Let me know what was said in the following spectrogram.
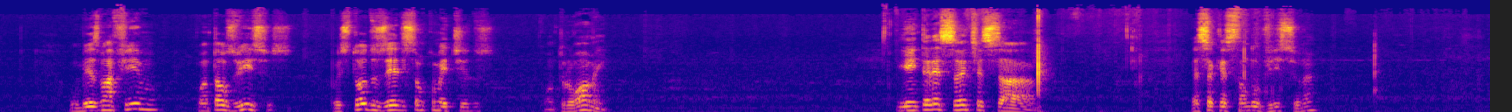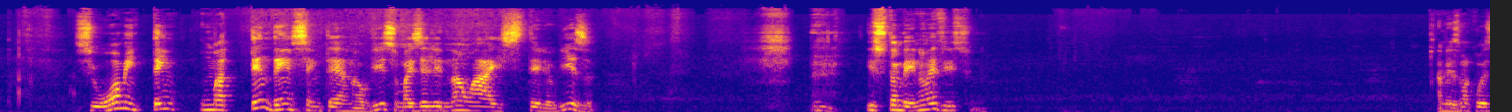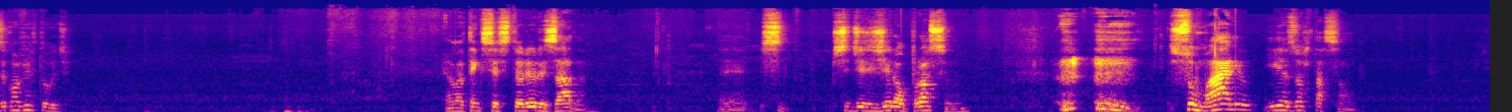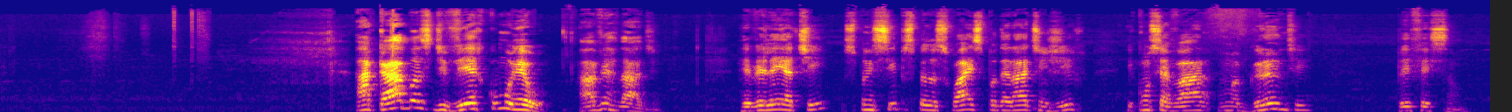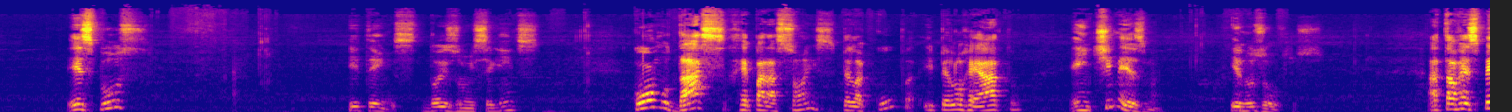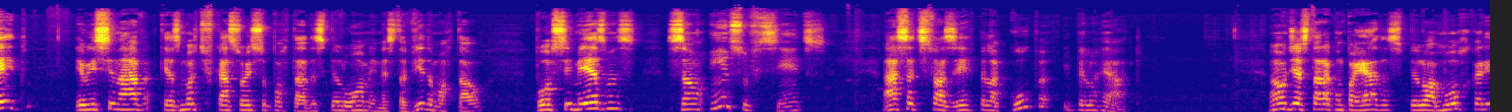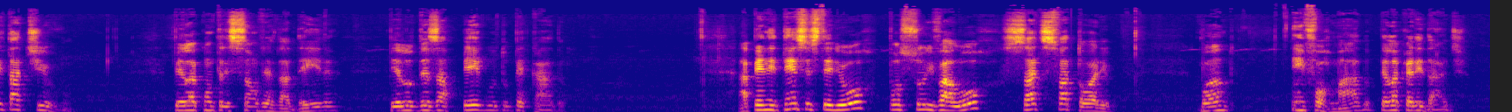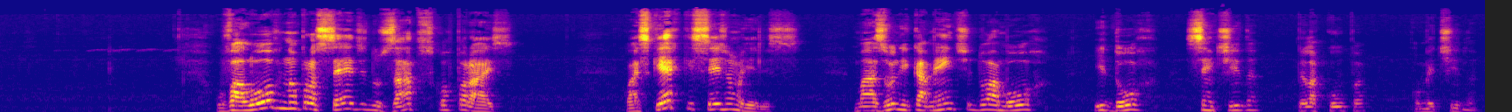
O mesmo afirmo quanto aos vícios, pois todos eles são cometidos contra o homem. E é interessante essa essa questão do vício, né? Se o homem tem uma tendência interna ao vício, mas ele não a exterioriza, isso também não é vício. Né? A mesma coisa com a virtude. Ela tem que ser exteriorizada, é, se, se dirigir ao próximo, sumário e exortação. Acabas de ver como eu, a verdade, revelei a ti os princípios pelos quais poderá atingir e conservar uma grande perfeição. Expulso, itens 2, 1 e seguintes, como das reparações pela culpa e pelo reato em ti mesma e nos outros. A tal respeito, eu ensinava que as mortificações suportadas pelo homem nesta vida mortal, por si mesmas, são insuficientes a satisfazer pela culpa e pelo reato. hão de estar acompanhadas pelo amor caritativo, pela contrição verdadeira, pelo desapego do pecado. A penitência exterior possui valor satisfatório quando informado pela caridade. O valor não procede dos atos corporais, quaisquer que sejam eles, mas unicamente do amor e dor sentida pela culpa cometida.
